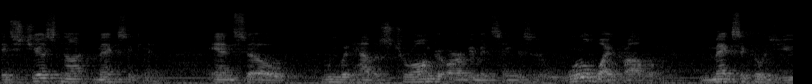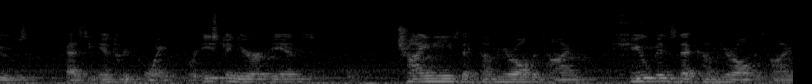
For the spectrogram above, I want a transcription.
It's just not Mexican. And so we would have a stronger argument saying this is a worldwide problem. Mexico is used as the entry point for Eastern Europeans, Chinese that come here all the time, Cubans that come here all the time,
